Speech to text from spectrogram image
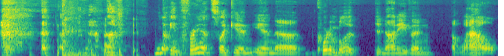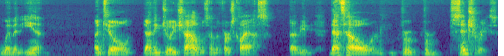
you know, in France, like in in uh, Cordon Bleu, did not even allow women in until I think Julia Child was in the first class. I mean, that's how for for centuries.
